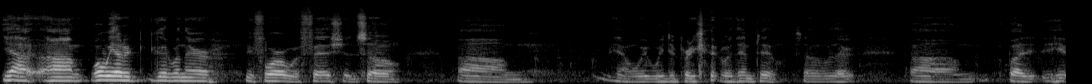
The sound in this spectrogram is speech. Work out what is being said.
Yeah, um, well, we had a good one there before with Fish, and so, um, you know, we, we did pretty good with him too. So there, um, but he,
